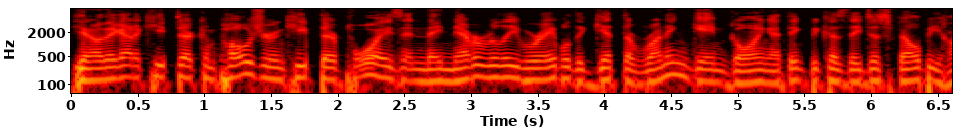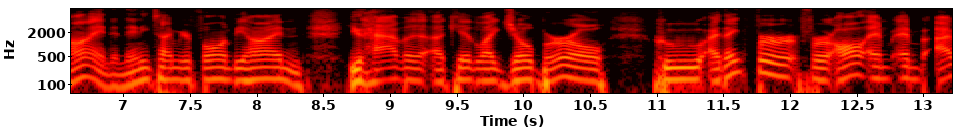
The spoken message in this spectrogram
you know, they got to keep their composure and keep their poise, and they never really were able to get the running game going. I think because they just fell behind. And anytime you're falling behind, and you have a, a kid like Joe Burrow, who I think for for all, and and I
